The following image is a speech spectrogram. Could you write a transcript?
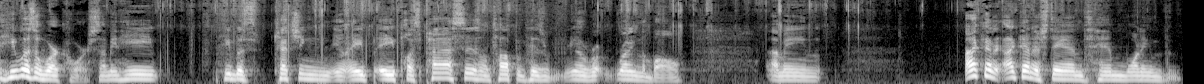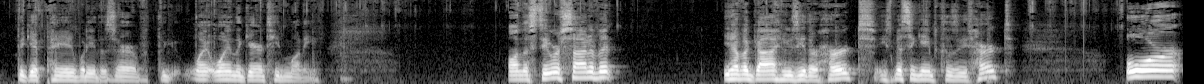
he was a workhorse. I mean, he he was catching you know a a plus passes on top of his you know running the ball. I mean, I can I can understand him wanting to get paid what he deserved, wanting the guaranteed money. On the Steelers side of it, you have a guy who's either hurt, he's missing games because he's hurt, or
